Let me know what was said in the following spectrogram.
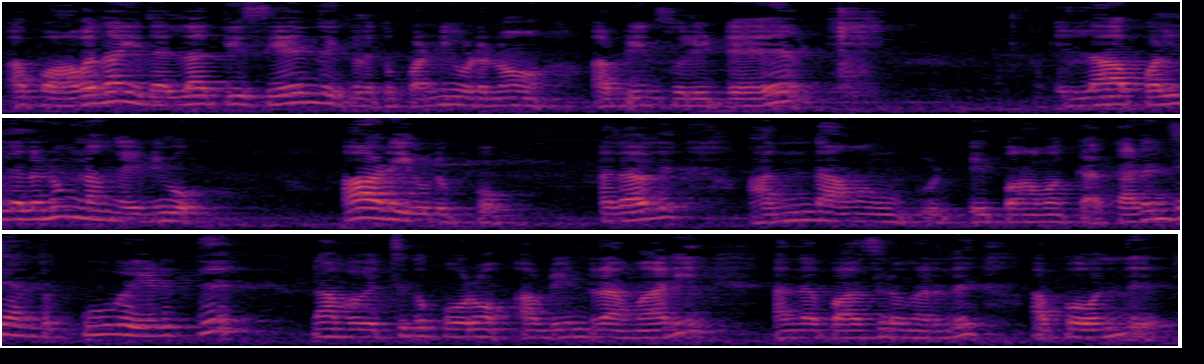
அப்போ அவ தான் இது எல்லாத்தையும் சேர்ந்து எங்களுக்கு பண்ணி விடணும் அப்படின்னு சொல்லிட்டு எல்லா பல்கலனும் நாங்க இடிவோம் ஆடை உடுப்போம். அதாவது அந்த அவன் இப்ப அவன் க- கடைஞ்ச அந்த பூவை எடுத்து நாம வச்சுக்க போறோம் அப்படின்ற மாதிரி அந்த பாசுரம் வருது. அப்போ வந்து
